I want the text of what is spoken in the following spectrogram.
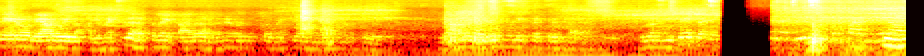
ಇಲ್ಲದೆ ಇರೋರು ಯಾರೂ ಇಲ್ಲ. ಅಲ್ಲಿ ಮೆಟ್ಲು ಹತ್ತಬೇಕಾದ್ರೆ ಹದಿನೈದು ನಿಮಿಷ ಮೆಟ್ಲು ಏನು ಮಾಡ್ತೀವಿ ಯಾರು ಎಲ್ಲಿ ಮುಡಿ ಕಟ್ಟಿರ್ತಾರೆ. ಇವಾಗ ವಿಶೇಷ ಏನು?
